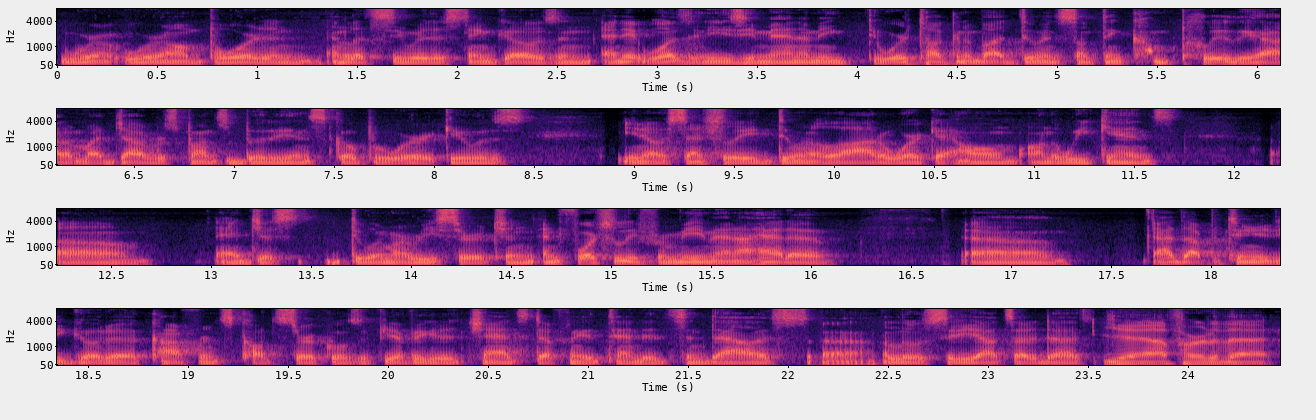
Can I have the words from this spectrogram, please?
we're we're on board, and, and let's see where this thing goes." And and it wasn't easy, man. I mean, we're talking about doing something completely out of my job responsibility and scope of work. It was, you know, essentially doing a lot of work at home on the weekends. Um, and just doing my research. And, and fortunately for me, man, I had a um, I had the opportunity to go to a conference called Circles. If you ever get a chance, definitely attend it. It's in Dallas, uh, a little city outside of Dallas. Yeah, I've heard of that.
